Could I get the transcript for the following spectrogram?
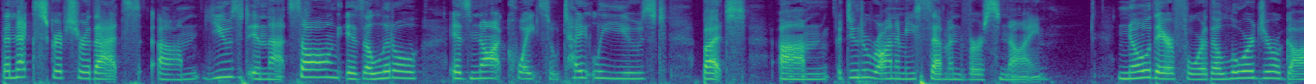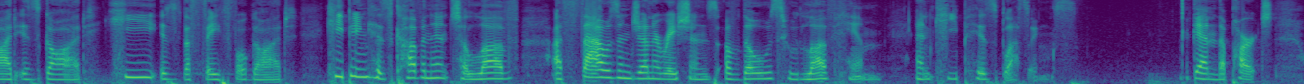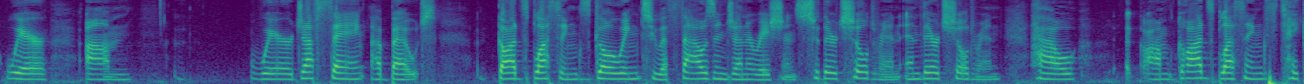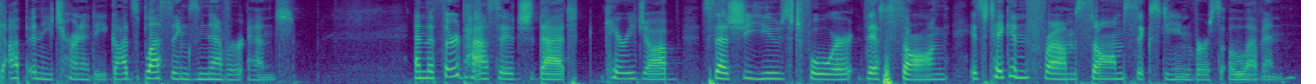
The next scripture that's um, used in that song is a little, is not quite so tightly used, but um, Deuteronomy 7, verse 9. Know therefore the Lord your God is God. He is the faithful God, keeping his covenant to love a thousand generations of those who love him and keep his blessings. Again, the part where um, where Jeff's saying about God's blessings going to a thousand generations, to their children and their children, how um, God's blessings take up an eternity. God's blessings never end. And the third passage that Kari Jobe says she used for this song is taken from Psalm 16, verse 11.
